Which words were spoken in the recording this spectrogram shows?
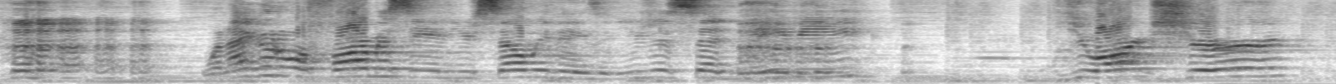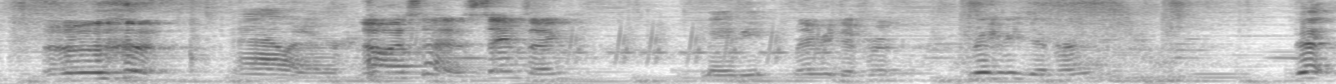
When I go to a pharmacy and you sell me things and you just said maybe, you aren't sure? Ah, whatever. no, I said it's same thing. Maybe. Maybe different. Maybe different. That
